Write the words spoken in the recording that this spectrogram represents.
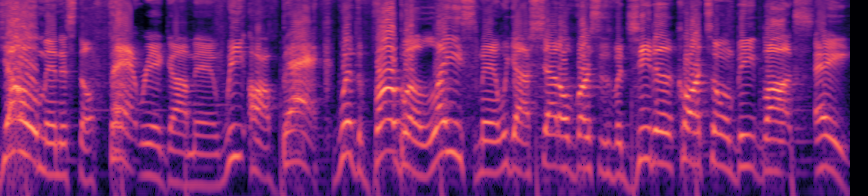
Yo, man, it's the Fat Red Guy, man. We are back with Verbal Lace, man. We got Shadow versus Vegeta cartoon beatbox. Hey,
